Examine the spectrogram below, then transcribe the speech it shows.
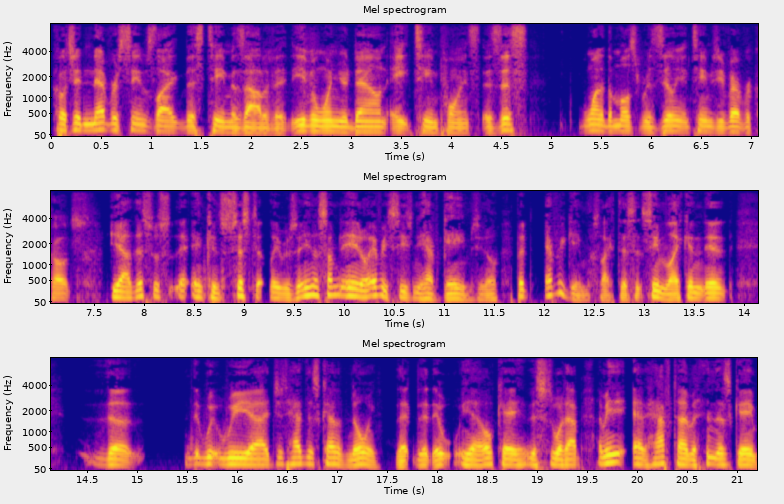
Coach, it never seems like this team is out of it, even when you're down 18 points. Is this one of the most resilient teams you've ever coached? Yeah, this was inconsistently resilient. You know, some you know every season you have games, you know, but every game was like this. It seemed like, and the we, we uh, just had this kind of knowing that, that it, yeah, okay, this is what happened. I mean, at halftime in this game,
